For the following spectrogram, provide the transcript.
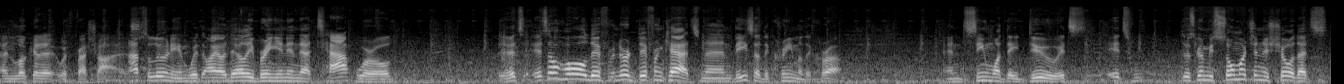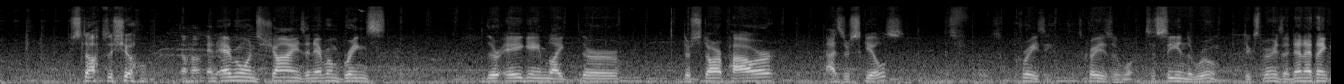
and look at it with fresh eyes. Absolutely, and with Ayodele bringing in that tap world, it's it's a whole different. They're different cats, man. These are the cream of the crop and seeing what they do, it's it's there's going to be so much in the show that stops the show, uh-huh. and everyone shines and everyone brings their A game, like their their star power, as their skills. It's, it's crazy. It's crazy to, to, see in the room, to experience it. Then I think,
